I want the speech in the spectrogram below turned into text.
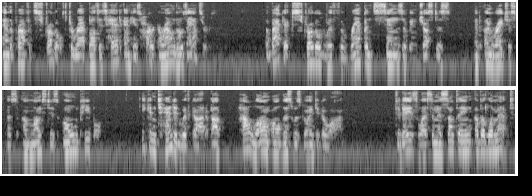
and the prophet's struggles to wrap both his head and his heart around those answers. Habakkuk struggled with the rampant sins of injustice and unrighteousness amongst his own people he contended with God about how long all this was going to go on. Today's lesson is something of a lament,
